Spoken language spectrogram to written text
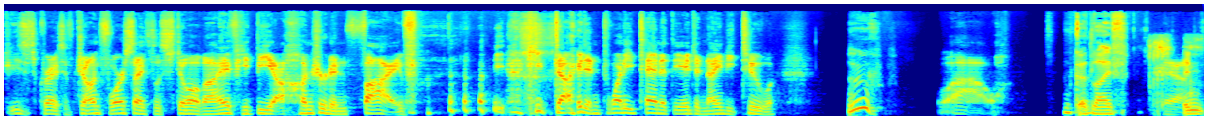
Jesus Christ! If John Forsythe was still alive, he'd be hundred and five. he, he died in 2010 at the age of 92. Ooh, Wow. Good life Yeah. And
